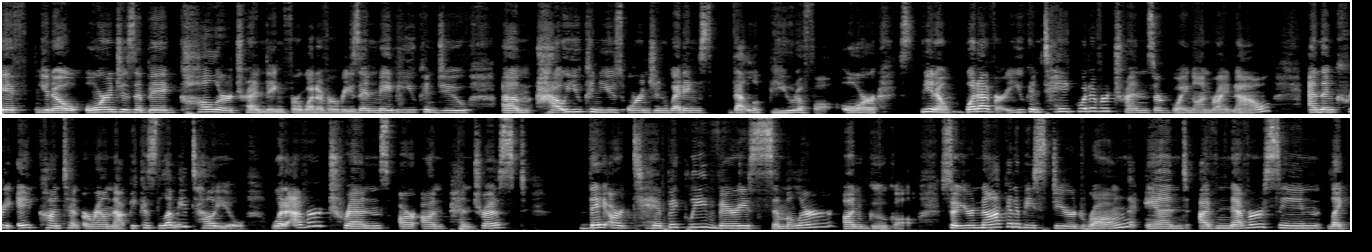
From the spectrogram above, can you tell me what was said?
if you know orange is a big color trending for whatever reason maybe you can do um, how you can use orange in weddings that look beautiful or you know whatever. You can take whatever trends are going on right now and then create content around that. Because let me tell you whatever trends are on pinterest they are typically very similar on Google. So you're not going to be steered wrong. And I've never seen, like,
